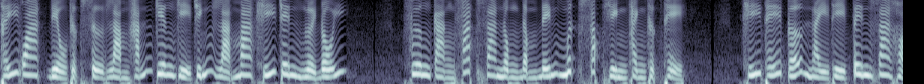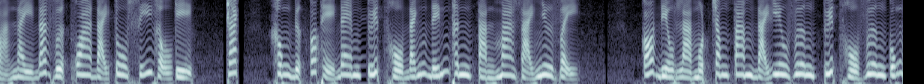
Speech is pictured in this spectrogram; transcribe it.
Thấy qua điều thực sự làm hắn kiêng kỵ chính là ma khí trên người đối. Phương càng phát ra nồng đậm đến mức sắp hình thành thực thể. Khí thế cỡ này thì tên gia hỏa này đã vượt qua đại tu sĩ hậu kỳ. Trách, không được có thể đem tuyết hồ đánh đến thân tàn ma giải như vậy. Có điều là một trong tam đại yêu vương tuyết hồ vương cũng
